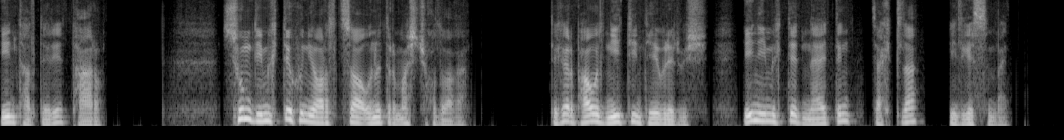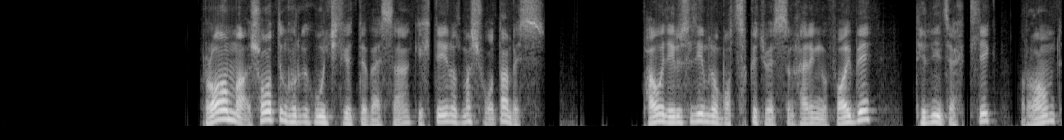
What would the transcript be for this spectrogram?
энэ тал дээр таарав. Сүмд эмэгтэй хүний оролцоо өнөөдөр маш чухал байгаа. Тэгэхээр Паул нийтийн тээврээр биш. Энэ эмэгтэйд найдан загтлаа илгээсэн байна. Ром шуудан хөргөх үйлчлэгээтэй байсан. Гэхдээ энэ бол маш удаан байсан. Паул Иерусалим руу буцах гэж байсан харин Фойбе тэрний загтлыг Ромд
